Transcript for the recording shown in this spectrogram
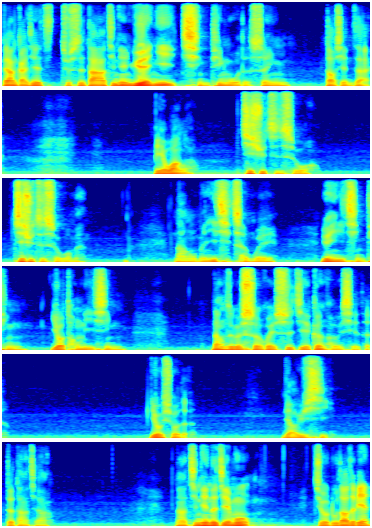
非常感谢，就是大家今天愿意倾听我的声音到现在。别忘了继续支持我，继续支持我们，让我们一起成为愿意倾听、有同理心。让这个社会世界更和谐的、优秀的、疗愈系的大家。那今天的节目就录到这边，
